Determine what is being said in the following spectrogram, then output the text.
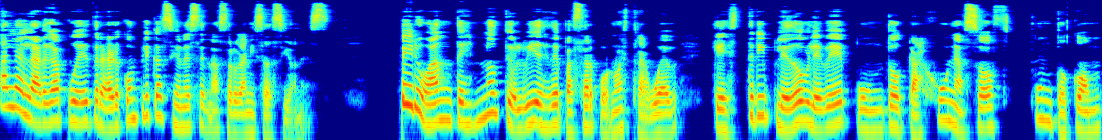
a la larga puede traer complicaciones en las organizaciones. Pero antes no te olvides de pasar por nuestra web que es www.cajunasoft.com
